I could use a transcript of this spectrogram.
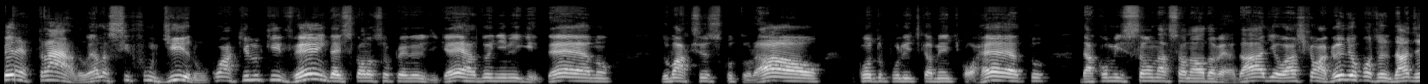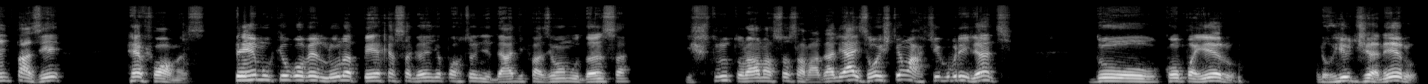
penetraram, elas se fundiram com aquilo que vem da Escola Superior de Guerra, do inimigo interno, do marxismo cultural, contra o politicamente correto, da Comissão Nacional da Verdade. Eu acho que é uma grande oportunidade de a gente fazer reformas, temo que o governo Lula perca essa grande oportunidade de fazer uma mudança estrutural nas Forças Armadas. Aliás, hoje tem um artigo brilhante do companheiro do Rio de Janeiro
